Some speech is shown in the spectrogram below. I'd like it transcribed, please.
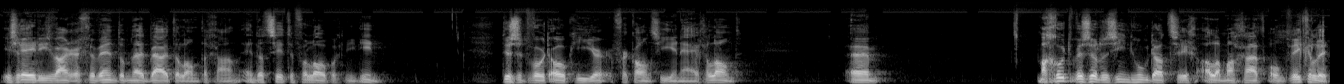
Israëli's waren gewend om naar het buitenland te gaan en dat zit er voorlopig niet in. Dus het wordt ook hier vakantie in eigen land. Uh, maar goed, we zullen zien hoe dat zich allemaal gaat ontwikkelen.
